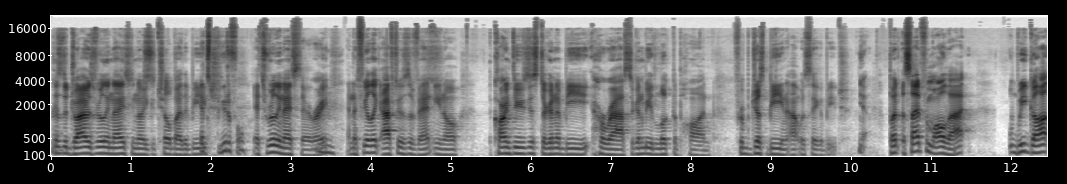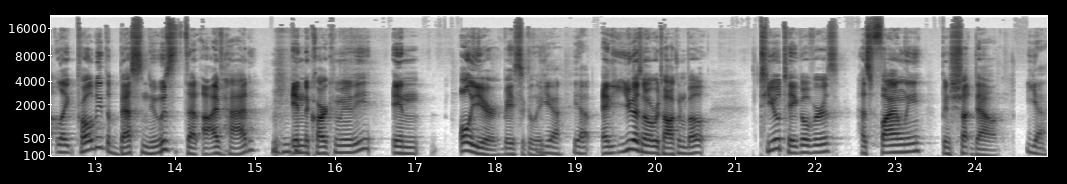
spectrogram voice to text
Because the drive is really nice. You know, you could chill by the beach. It's beautiful. It's really nice there, right? Mhm. And I feel like after this event, you know, car enthusiasts they're gonna be harassed. They're gonna be looked upon for just being at Wasaga Beach. Yeah. But aside from all that, we got like probably the best news that I've had in the car community in all year, basically. Yeah. Yeah. And you guys know what we're talking about. TO Takeovers has finally been shut down. Yeah.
